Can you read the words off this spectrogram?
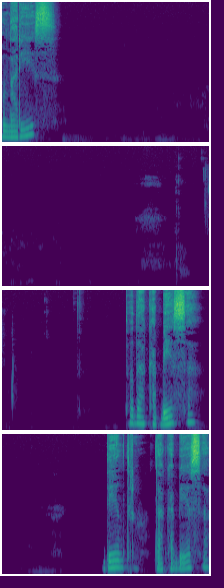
O nariz. Toda a cabeça, dentro da cabeça,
